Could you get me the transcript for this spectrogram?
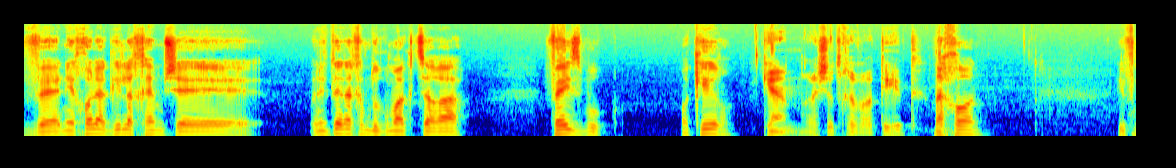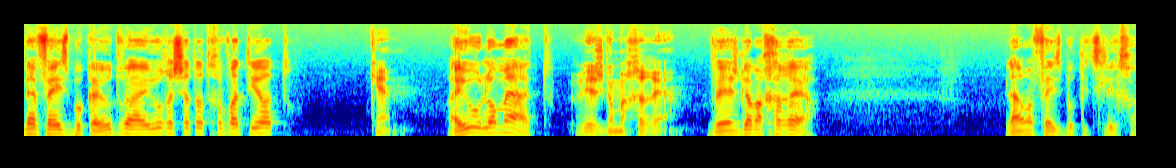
ואני יכול להגיד לכם ש... אני אתן לכם דוגמה קצרה. פייסבוק, מכיר? כן, רשת חברתית. נכון. לפני פייסבוק היו, והיו רשתות חברתיות. כן. היו לא מעט. ויש גם אחריה. ויש גם אחריה. למה פייסבוק הצליחה?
